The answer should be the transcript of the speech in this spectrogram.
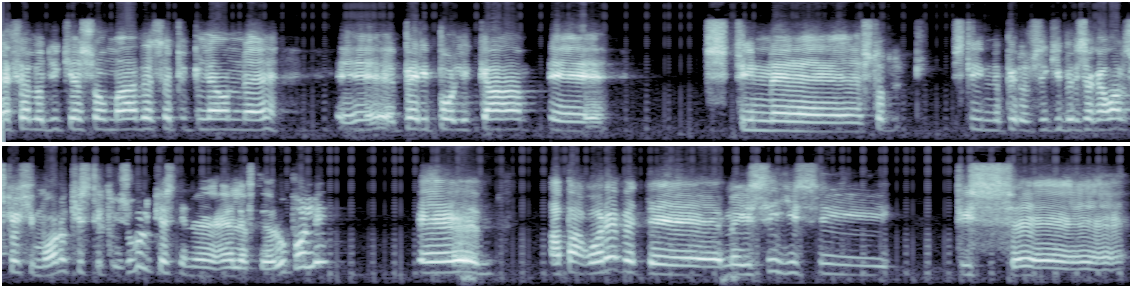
εθελοντικές ομάδες επιπλέον ε, ε, περιπολικά ε, στην, ε, στο, στην πυροσβεστική υπηρεσία Καβάλας και όχι μόνο και στη Χρυσούπολη και στην ε, Ελευθερούπολη. Ε, απαγορεύεται με εισήγηση της, ε,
